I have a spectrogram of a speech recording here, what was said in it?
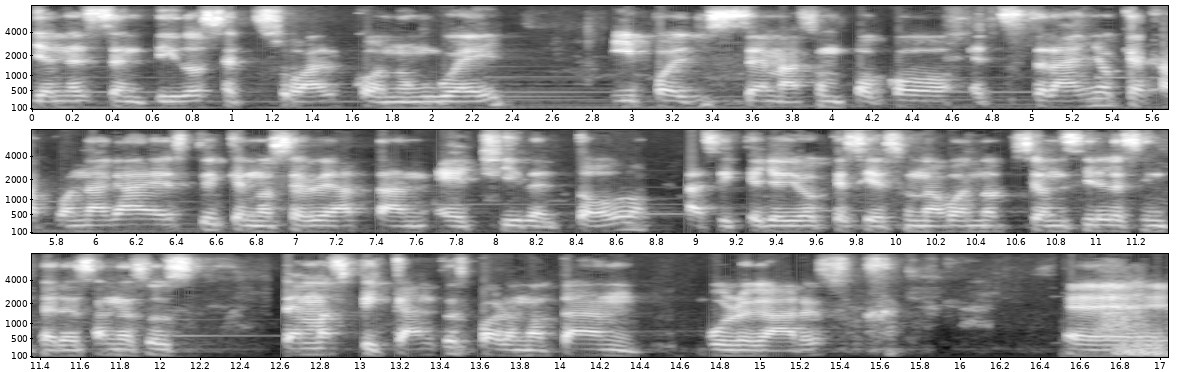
y en el sentido sexual con un güey. Y pues se me hace un poco extraño que Japón haga esto y que no se vea tan hechi del todo. Así que yo digo que sí es una buena opción si les interesan esos temas picantes, pero no tan vulgares. Eh,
